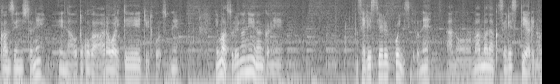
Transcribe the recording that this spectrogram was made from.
感染したね変な男が現れてっていうところですよね。でまあそれがねなんかねセレスティアルっぽいんですけどね。あのまんまなんかセレスティアルの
